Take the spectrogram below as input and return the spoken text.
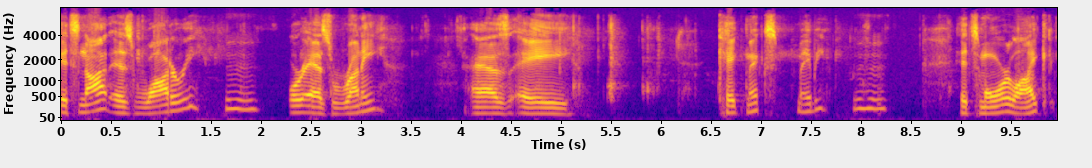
it's not as watery hmm or as runny as a cake mix, maybe. hmm It's more like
